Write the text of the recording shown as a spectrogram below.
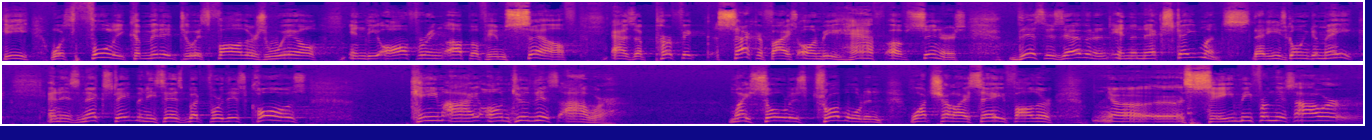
He was fully committed to his Father's will in the offering up of himself as a perfect sacrifice on behalf of sinners. This is evident in the next statements that he's going to make. And his next statement, he says, But for this cause, came I unto this hour. My soul is troubled, and what shall I say, Father? Uh, save me from this hour.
